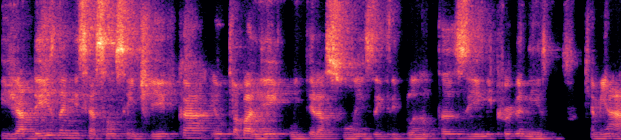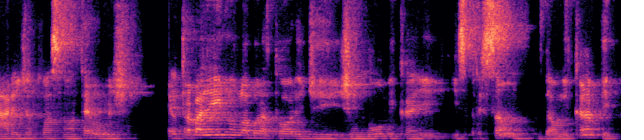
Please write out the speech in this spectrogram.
e já desde a iniciação científica eu trabalhei com interações entre plantas e microrganismos, que é a minha área de atuação até hoje. Eu trabalhei no laboratório de genômica e expressão da Unicamp,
